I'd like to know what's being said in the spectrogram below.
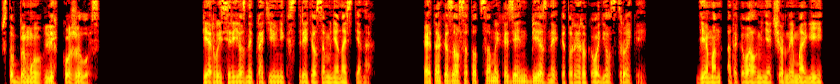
чтобы ему легко жилось. Первый серьезный противник встретился мне на стенах. Это оказался тот самый хозяин бездны, который руководил стройкой. Демон атаковал меня черной магией,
